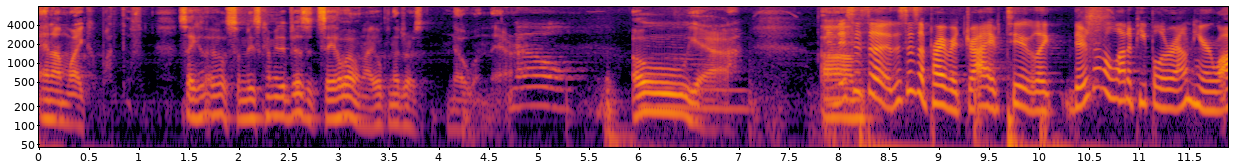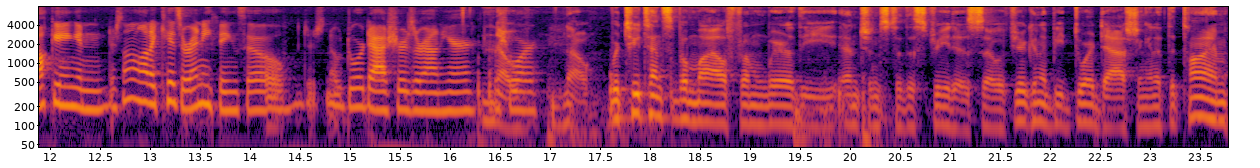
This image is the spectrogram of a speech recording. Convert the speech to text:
and I'm like, what the? F-? It's like, oh, somebody's coming to visit. Say hello. And I open the doors. No one there. No. Oh yeah. And this um, is a this is a private drive too. Like there's not a lot of people around here walking, and there's not a lot of kids or anything. So there's no door dashers around here for no, sure. no. We're two tenths of a mile from where the entrance to the street is. So if you're going to be door dashing, and at the time,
